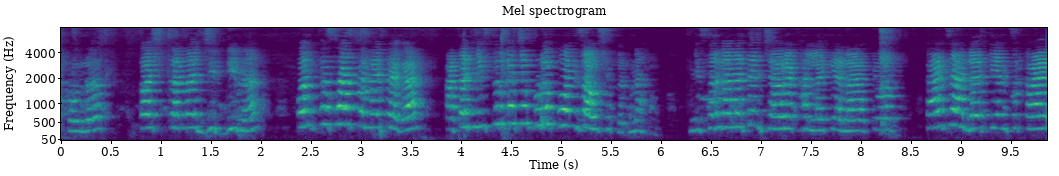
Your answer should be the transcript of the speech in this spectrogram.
दाखवलं कष्टानं जिद्दीनं. पण कसं असतं माहिती का? आता निसर्गाच्या पुढे कोण जाऊ शकत नाही. निसर्गानं त्यांच्यावर खाल्ला केला किंवा काय झालं त्यांचं काय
